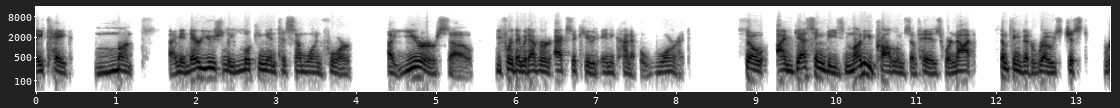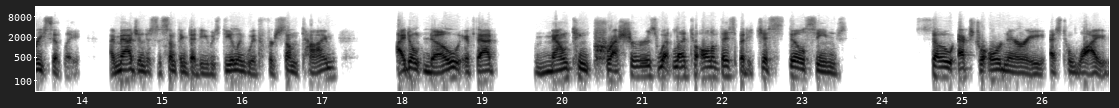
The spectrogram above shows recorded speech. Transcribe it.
They take months. I mean, they're usually looking into someone for a year or so before they would ever execute any kind of a warrant. So I'm guessing these money problems of his were not something that arose just recently. I imagine this is something that he was dealing with for some time. I don't know if that mounting pressure is what led to all of this, but it just still seems so extraordinary as to why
